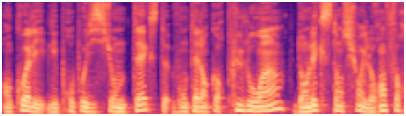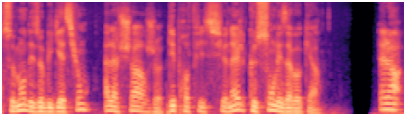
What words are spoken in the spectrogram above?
En quoi les, les propositions de texte vont-elles encore plus loin dans l'extension et le renforcement des obligations à la charge des professionnels que sont les avocats? Alors,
